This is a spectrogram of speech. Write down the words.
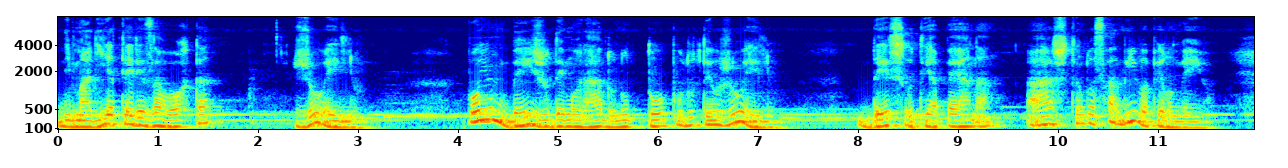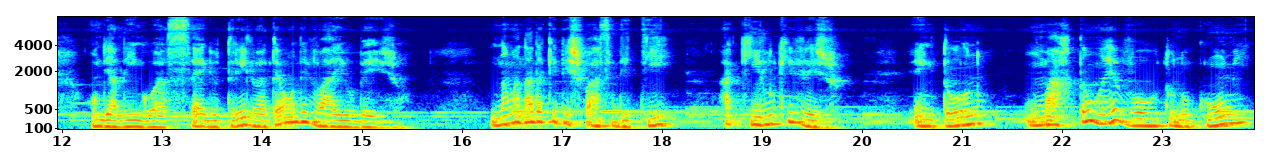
de Maria Teresa Horta, joelho. Põe um beijo demorado no topo do teu joelho. Desço-te a perna, arrastando a saliva pelo meio, onde a língua segue o trilho até onde vai o beijo. Não há nada que disfarce de ti aquilo que vejo. Em torno, um mar tão revolto no cume,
